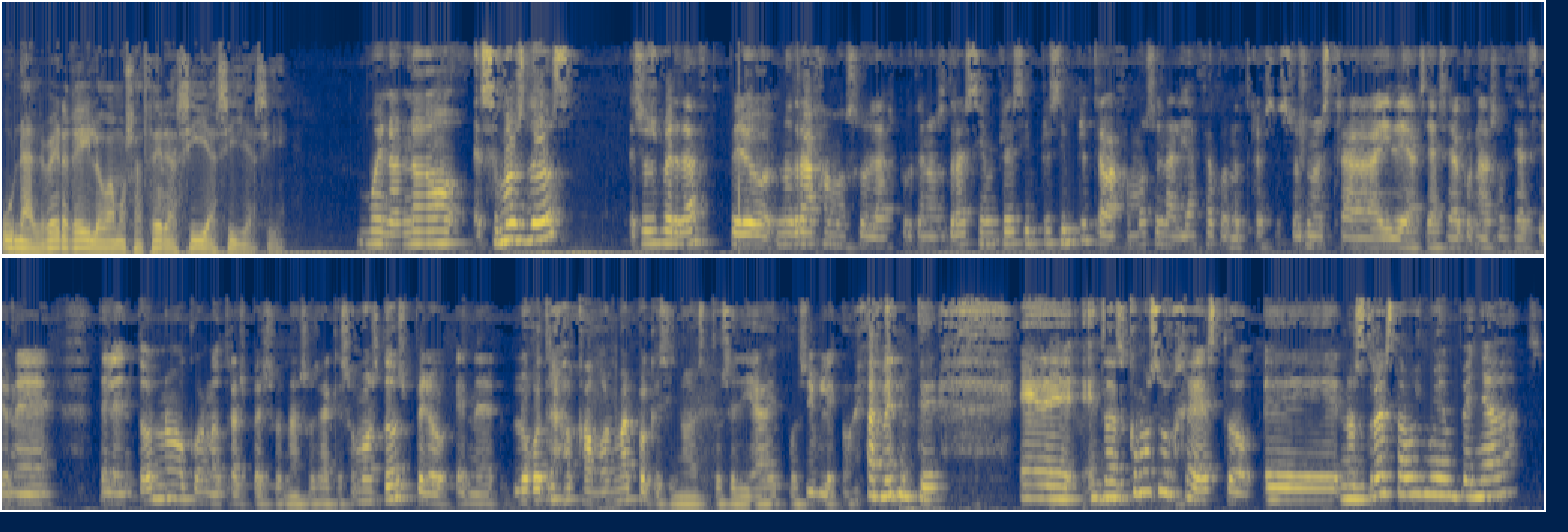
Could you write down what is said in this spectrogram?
un albergue y lo vamos a hacer así, así y así? Bueno, no, somos dos, eso es verdad, pero no trabajamos solas, porque nosotras siempre, siempre, siempre trabajamos en alianza con otras. Eso es nuestra idea, ya sea con asociaciones del entorno o con otras personas. O sea que somos dos, pero en el, luego trabajamos más porque si no esto sería imposible, obviamente. Eh, entonces, ¿cómo surge esto? Eh, nosotras estamos muy empeñadas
